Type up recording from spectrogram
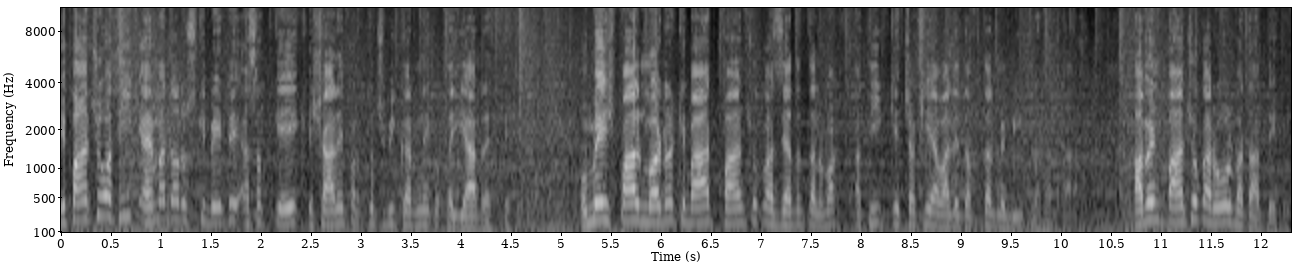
ये पाँचों अतीक अहमद और उसके बेटे असद के एक इशारे पर कुछ भी करने को तैयार रहते हैं। उमेश पाल मर्डर के बाद पाँचों का ज़्यादातर वक्त अतीक के चकिया वाले दफ्तर में बीत रहा था। अब इन पाँचों का रोल बताते हैं।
